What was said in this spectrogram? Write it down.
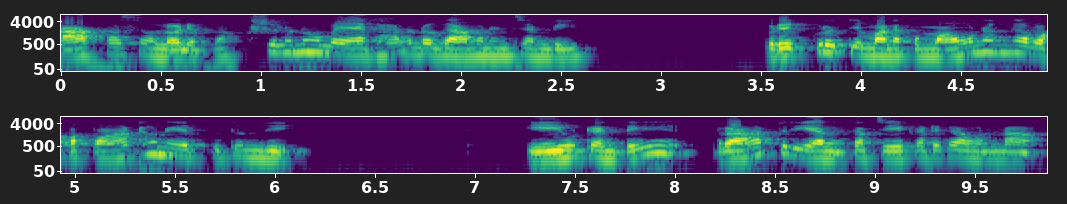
ఆకాశంలోని పక్షులను మేఘాలను గమనించండి. ప్రకృతి మనకు మౌనంగా ఒక పాఠం నేర్పుతుంది. ఏమిటంటే రాత్రి ఎంత చీకటిగా ఉన్నా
